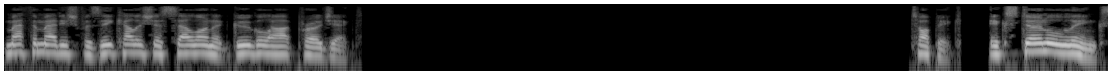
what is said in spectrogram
Mathematisch-Physikalischer Salon at Google Art Project. External links.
